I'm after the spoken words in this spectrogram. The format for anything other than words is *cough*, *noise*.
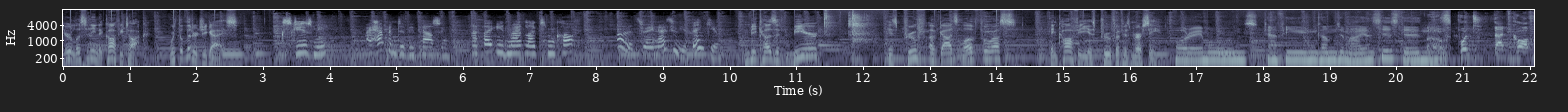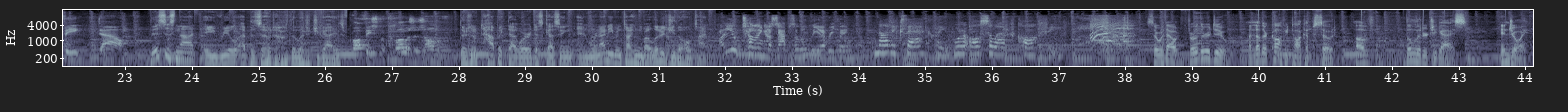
You're listening to Coffee Talk with the Liturgy Guys. Excuse me. I happened to be passing. I thought you might like some coffee. Oh, that's very nice of you. Thank you. Because if beer is proof of God's love for us, then coffee is proof of His mercy. Oremus, caffeine, come to my assistance. Put that coffee down. This is not a real episode *laughs* of the Liturgy Guys. Coffee's for closers only. There's no topic that we're discussing, and we're not even talking about liturgy the whole time. Are you telling us absolutely everything? Not exactly. We're also out of coffee. So without further ado, another Coffee Talk episode of the Liturgy Guys. Enjoy.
